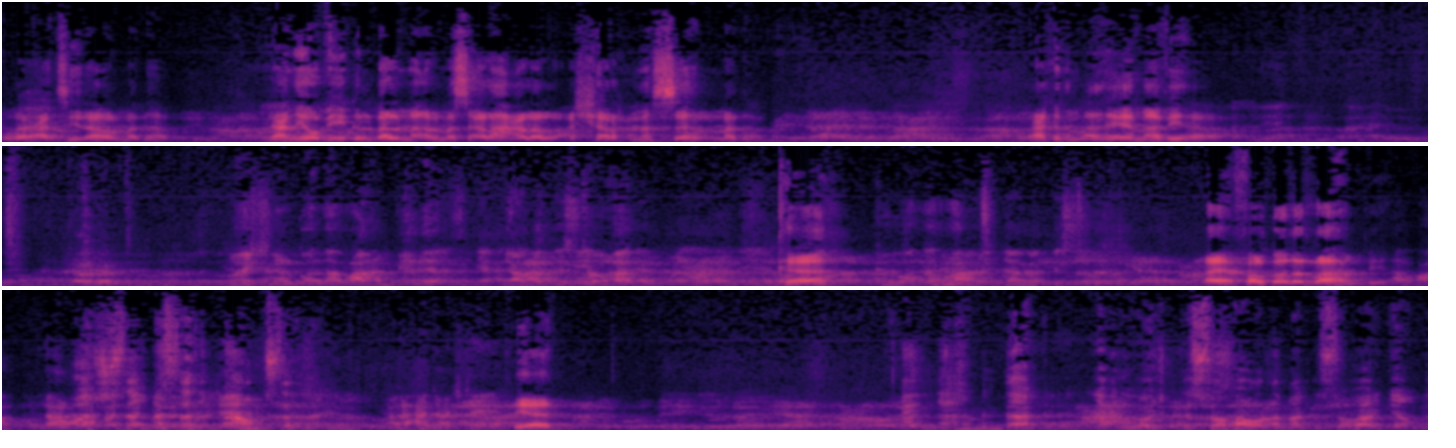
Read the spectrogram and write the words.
وهو عكس إذا هو المذهب. يعني هو بيقلب الم- المساله على الشرح نفسه المذهب لكن ما فيها ما فيها الراهن بيده كيف إيه فالقول الراهن فيها لا ما هو مستثنى على حد عشتين في يد عندها من ذاك يعني وجه. السوفا ولا ما السوفا جاود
